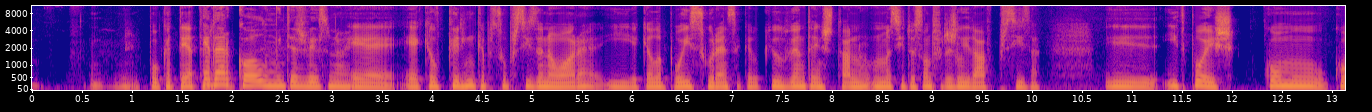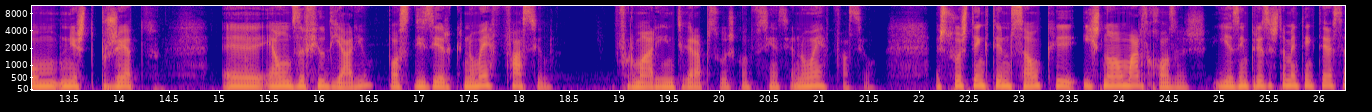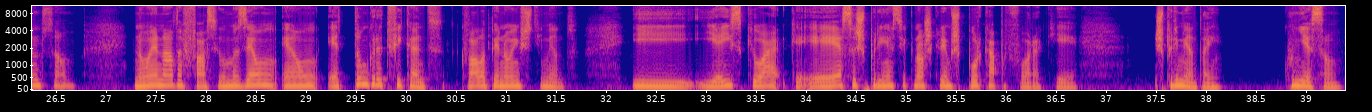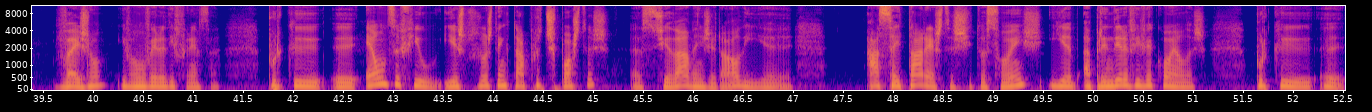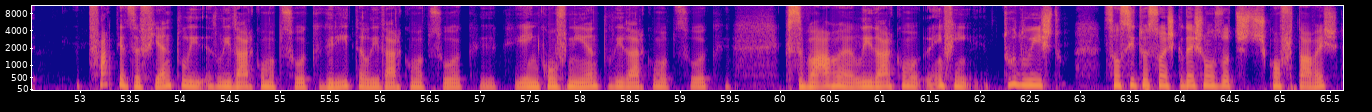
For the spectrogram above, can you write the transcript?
pouca teta. É dar colo muitas vezes, não é? é? É aquele carinho que a pessoa precisa na hora e aquele apoio e segurança que, que o doente tem de estar numa situação de fragilidade precisa. E, e depois, como, como neste projeto é um desafio diário, posso dizer que não é fácil formar e integrar pessoas com deficiência, não é fácil. As pessoas têm que ter noção que isto não é um mar de rosas e as empresas também têm que ter essa noção. Não é nada fácil, mas é, um, é, um, é tão gratificante que vale a pena o investimento. E, e é isso que eu que é essa experiência que nós queremos pôr cá para fora, que é experimentem, conheçam, vejam e vão ver a diferença. Porque uh, é um desafio e as pessoas têm que estar predispostas, a sociedade em geral, e a, a aceitar estas situações e a aprender a viver com elas. Porque uh, de facto é desafiante li, lidar com uma pessoa que grita, lidar com uma pessoa que, que é inconveniente, lidar com uma pessoa que, que se baba, lidar com. Enfim, tudo isto são situações que deixam os outros desconfortáveis,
